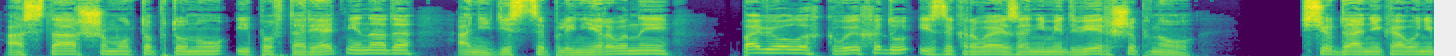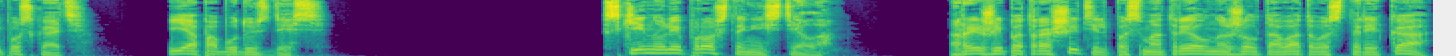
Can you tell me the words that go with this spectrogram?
а старшему топтуну и повторять не надо, они дисциплинированные, повел их к выходу и, закрывая за ними дверь, шепнул «Сюда никого не пускать». Я побуду здесь. Скинули простыни с тела. Рыжий потрошитель посмотрел на желтоватого старика,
